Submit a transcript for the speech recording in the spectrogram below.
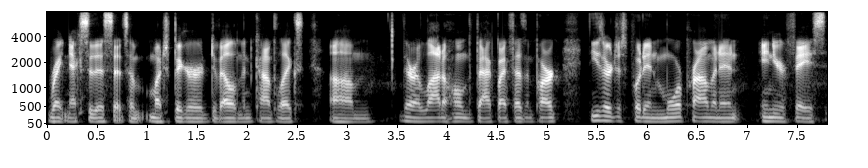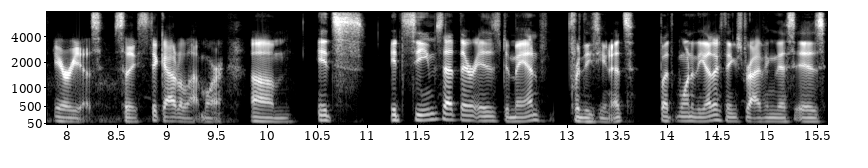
right next to this. That's a much bigger development complex. Um, there are a lot of homes back by Pheasant Park. These are just put in more prominent, in your face areas, so they stick out a lot more. Um, it's it seems that there is demand for these units. But one of the other things driving this is,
